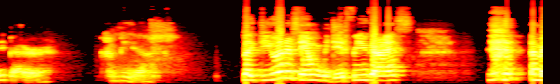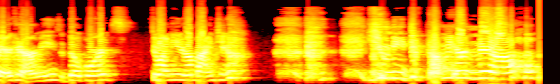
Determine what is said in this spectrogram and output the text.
They better. Mean, uh, like, do you understand what we did for you guys? American armies, billboards. Do I need to remind you? you need to come here now.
